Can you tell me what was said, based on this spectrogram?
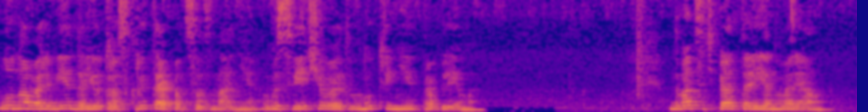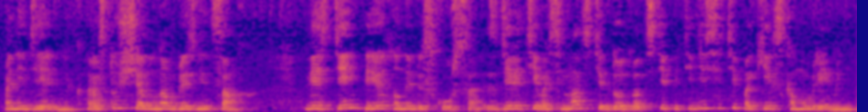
Луна во Льве дает раскрытое подсознание, высвечивает внутренние проблемы. 25 января, понедельник, растущая Луна в Близнецах. Весь день период Луны без курса с 9.18 до 20.50 по киевскому времени,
